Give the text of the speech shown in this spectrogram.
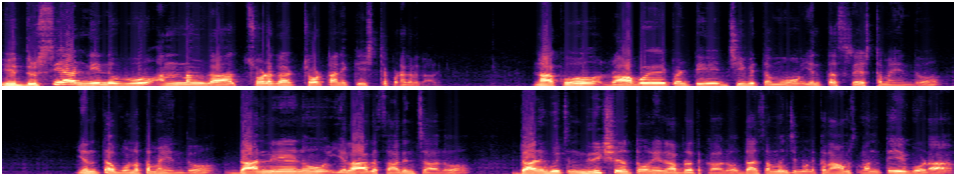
ఈ దృశ్యాన్ని నువ్వు అందంగా చూడగ చూడటానికి ఇష్టపడగలగాలి. నాకు రాబోయేటువంటి జీవితము ఎంత శ్రేష్టమైందో ఎంత ఉన్నతమైందో దాన్ని నేను ఎలాగ సాధించాలో దాని గురించి నిరీక్షణతో నేను ఎలా బ్రతకాలో దానికి సంబంధించినటువంటి కథాంశం అంతా కూడా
